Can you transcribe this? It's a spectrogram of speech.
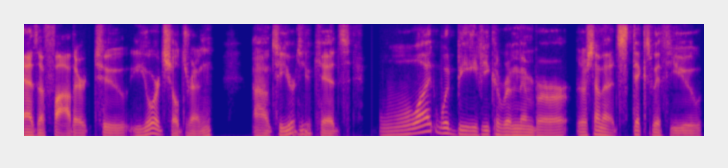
as a father to your children, uh, to your two mm-hmm. kids. What would be, if you could remember, or something that sticks with you,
